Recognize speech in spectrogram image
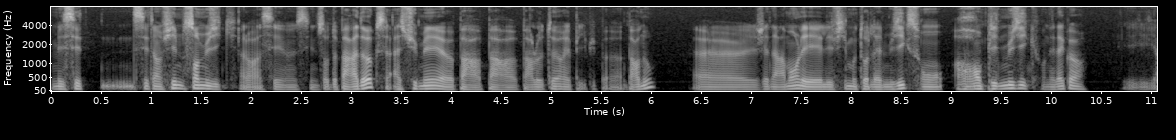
mais c'est un film sans musique. Alors c'est une sorte de paradoxe assumé par, par, par l'auteur et puis, par nous. Généralement, les, films autour de la musique sont remplis de musique. On est d'accord. Il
